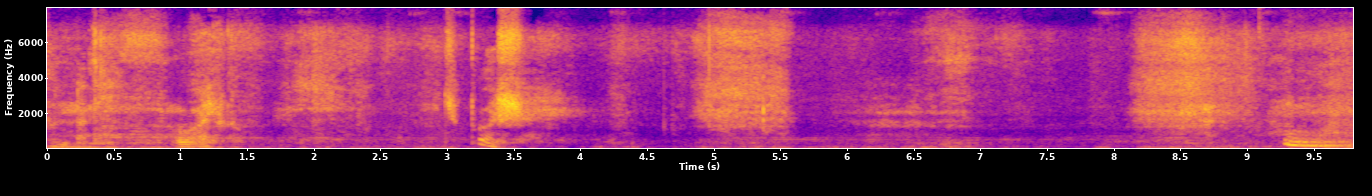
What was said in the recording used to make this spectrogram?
passando ali. O Ivro. Tipo, poxa. Mm-hmm.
